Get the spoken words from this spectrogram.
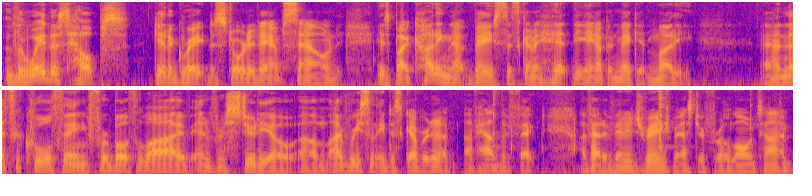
The way this helps get a great distorted amp sound is by cutting that bass that's going to hit the amp and make it muddy. And that's a cool thing for both live and for studio. Um, I've recently discovered it. I've, I've had the effect. I've had a vintage Rangemaster for a long time.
